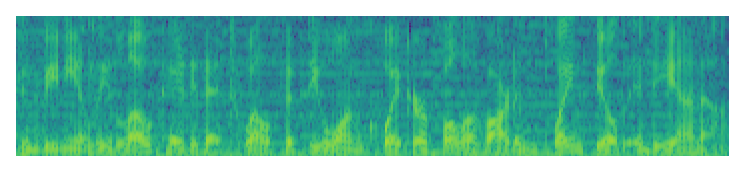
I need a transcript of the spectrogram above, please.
Conveniently located at 1251 Quaker Boulevard in Plainfield, Indiana.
